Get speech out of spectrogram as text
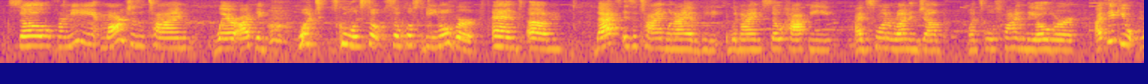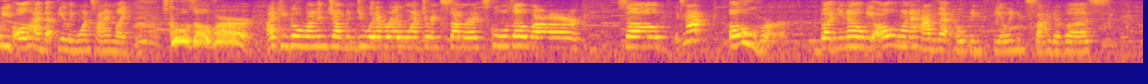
so for me, March is a time where I think, what? School is so so close to being over, and um, that is a time when I have when I am so happy. I just want to run and jump when school's finally over. I think you we've all had that feeling one time, like school's over. I can go run and jump and do whatever I want during summer, and school's over. So it's not over, but you know we all want to have that hoping feeling inside of us.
